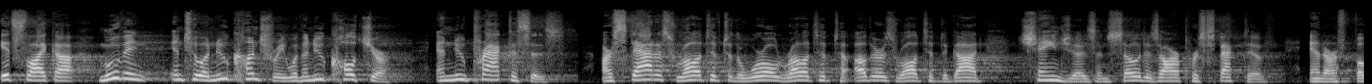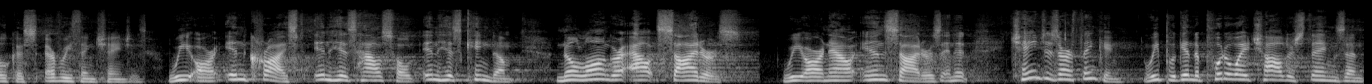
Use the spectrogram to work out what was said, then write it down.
It's like uh, moving into a new country with a new culture and new practices. Our status relative to the world, relative to others, relative to God changes, and so does our perspective and our focus. Everything changes. We are in Christ, in His household, in His kingdom, no longer outsiders. We are now insiders, and it changes our thinking. We begin to put away childish things and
